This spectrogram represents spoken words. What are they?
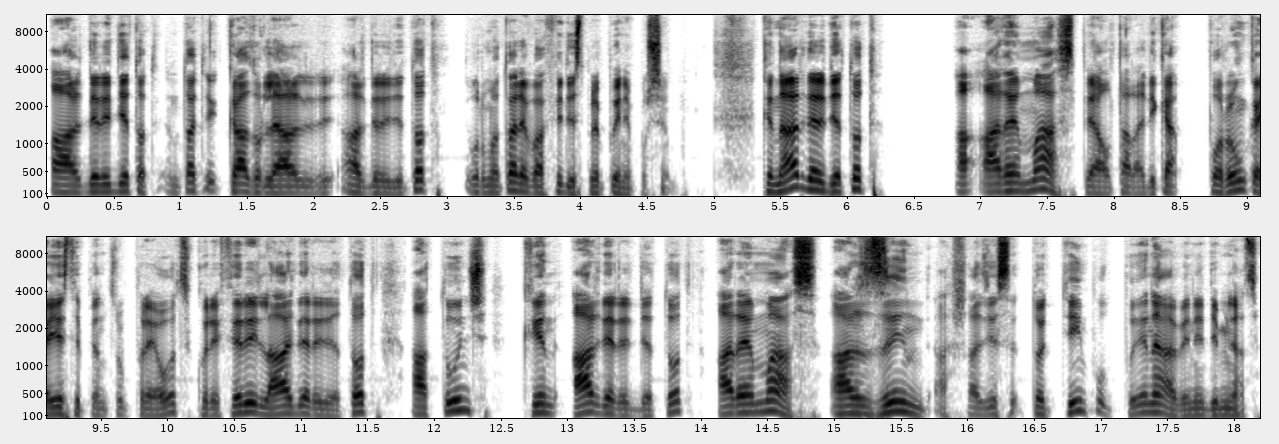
arderii de tot. În toate cazurile arderii de tot, următoarea va fi despre pâine, pur și simplu. Când arderea de tot a, a rămas pe altar, adică porunca este pentru preoți cu referire la ardere de tot atunci când ardere de tot a rămas arzând, așa zis, tot timpul până a venit dimineața.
